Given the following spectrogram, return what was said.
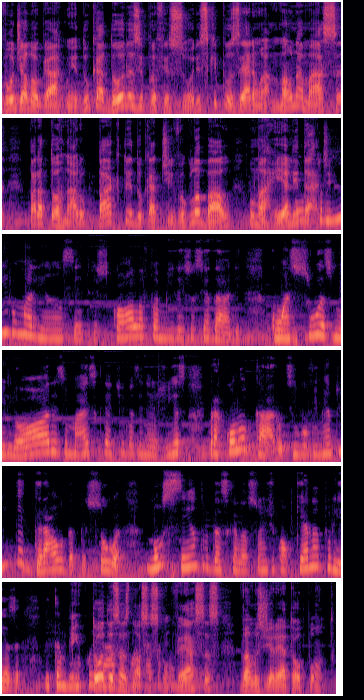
vou dialogar com educadoras e professores que puseram a mão na massa para tornar o Pacto Educativo Global uma realidade. Construir uma aliança entre escola, família e sociedade, com as suas melhores e mais criativas energias para colocar o desenvolvimento integral da pessoa no centro das relações de qualquer natureza e também Em todas as nossas conversas, família. vamos direto ao ponto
